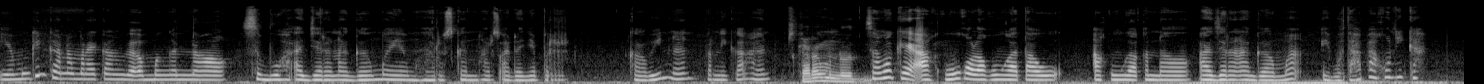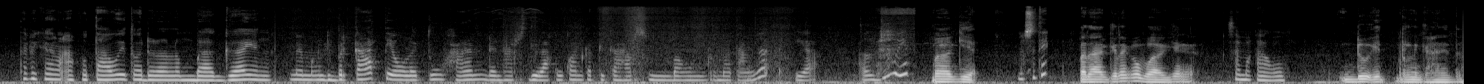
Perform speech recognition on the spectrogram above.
Ya mungkin karena mereka nggak mengenal sebuah ajaran agama yang mengharuskan harus adanya perkawinan, pernikahan. Sekarang menurut Sama kayak aku, kalau aku nggak tahu, aku nggak kenal ajaran agama, eh buat apa aku nikah? Tapi karena aku tahu itu adalah lembaga yang memang diberkati oleh Tuhan dan harus dilakukan ketika harus membangun rumah tangga, ya I'll do it. bahagia, Maksudnya pada akhirnya kau bahagia nggak? sama kamu. Do it pernikahan itu.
